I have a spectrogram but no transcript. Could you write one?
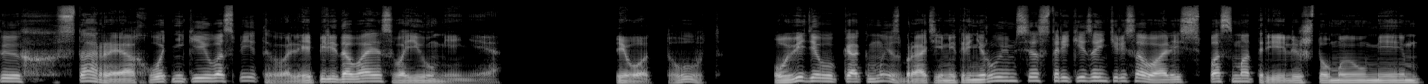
их старые охотники и воспитывали, передавая свои умения. И вот тут, увидев, как мы с братьями тренируемся, старики заинтересовались, посмотрели, что мы умеем,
